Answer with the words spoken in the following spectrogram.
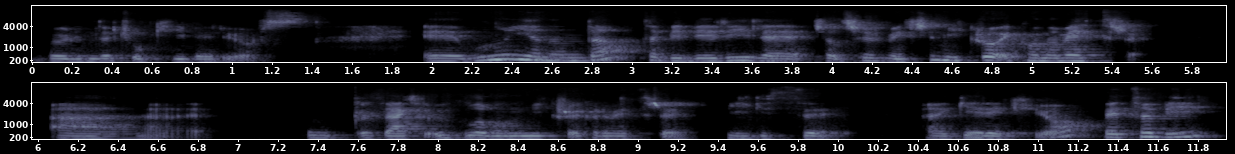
bölümde çok iyi veriyoruz. E, bunun yanında tabii veriyle çalışabilmek için mikroekonometri, e, özellikle uygulamanın mikroekonometri bilgisi e, gerekiyor. Ve tabii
